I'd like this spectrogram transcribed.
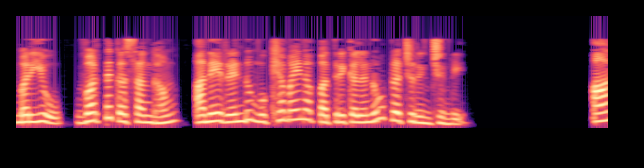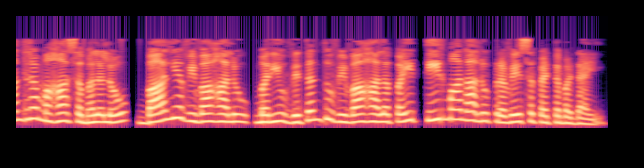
మరియు వర్తక సంఘం అనే రెండు ముఖ్యమైన పత్రికలను ప్రచురించింది. ఆంధ్ర మహాసభలలో బాల్య వివాహాలు మరియు వితంతు వివాహాలపై తీర్మానాలు ప్రవేశపెట్టబడ్డాయి.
